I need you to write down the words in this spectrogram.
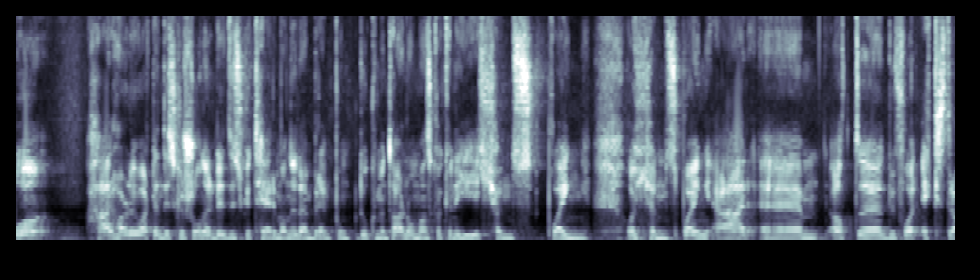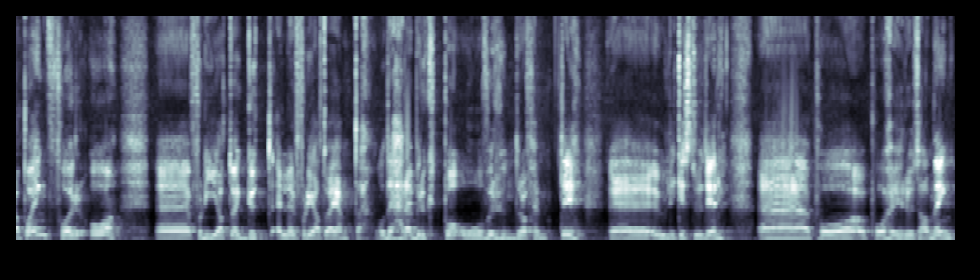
og her har det jo vært en diskusjon, eller det diskuterer man i den Brennpunkt-dokumentaren, om man skal kunne gi kjønnspoeng. Og Kjønnspoeng er eh, at eh, du får ekstrapoeng for å, eh, fordi at du er gutt eller fordi at du er jente. Og Det her er brukt på over 150 eh, ulike studier eh, på, på høyere utdanning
